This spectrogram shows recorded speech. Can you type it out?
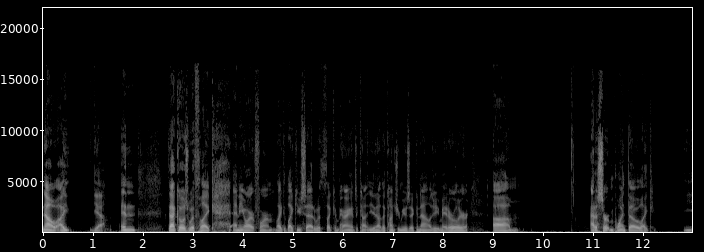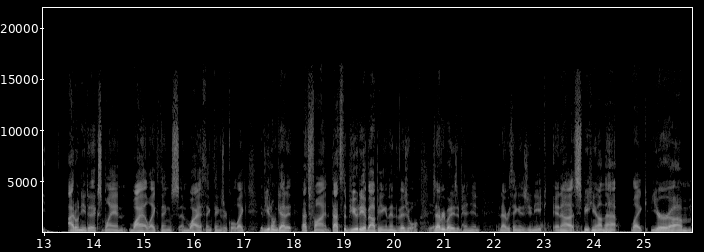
No, I yeah. And that goes with like any art form. Like like you said with like comparing it to you know the country music analogy you made earlier. Um at a certain point though like I don't need to explain why I like things and why I think things are cool. Like if you don't get it, that's fine. That's the beauty about being an individual. Yeah. Is everybody's opinion and everything is unique. And uh speaking on that, like your um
